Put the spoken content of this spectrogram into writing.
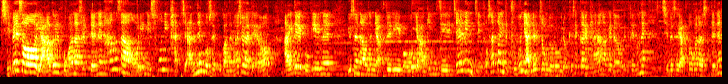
집에서 약을 보관하실 때는 항상 어린이 손이 닿지 않는 곳에 보관을 하셔야 돼요. 아이들이 보기에는 요새 나오는 약들이 뭐 약인지 젤리인지 뭐 사탕인지 구분이 안 될 정도로 이렇게 색깔이 다양하게 나오기 때문에 집에서 약 보관하실 때는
